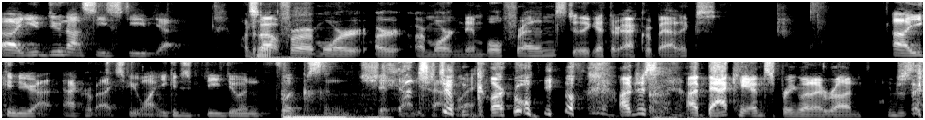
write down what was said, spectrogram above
uh, you do not see steve yet What So- about for our more our, our more nimble friends? Do they get their acrobatics? Uh, you can do your acrobatics if you want you can just be doing flips and shit down the Just doing pathway cartwheel. I'm just I backhand spring when I run. I'm just.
